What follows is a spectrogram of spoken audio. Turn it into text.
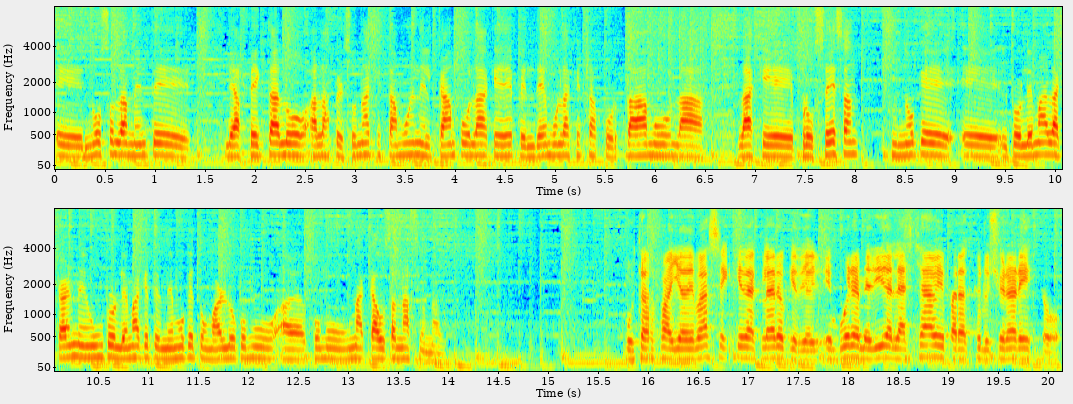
eh, no solamente le afecta a, las personas que estamos en el campo, las que dependemos, las que transportamos, las que procesan, sino que eh, el problema de la carne es un problema que tenemos que tomarlo como, ah, como una causa nacional. Mustafa, y además se queda claro que en buena medida la llave para solucionar esto,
